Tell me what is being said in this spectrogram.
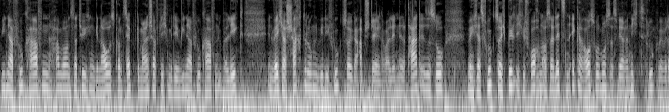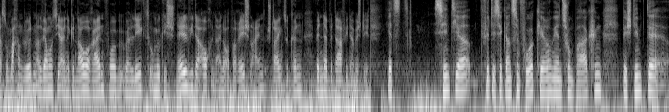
Wiener Flughafen haben wir uns natürlich ein genaues Konzept gemeinschaftlich mit dem Wiener Flughafen überlegt, in welcher Schachtelung wir die Flugzeuge abstellen. Weil in der Tat ist es so, wenn ich das Flugzeug bildlich gesprochen aus der letzten Ecke rausholen muss, das wäre nicht klug, wenn wir das so machen würden. Also wir haben uns hier eine genaue Reihenfolge überlegt, um möglichst schnell wieder auch in eine Operation einsteigen zu können, wenn der Bedarf wieder besteht. Jetzt sind ja für diese ganzen Vorkehrungen zum Parken bestimmte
